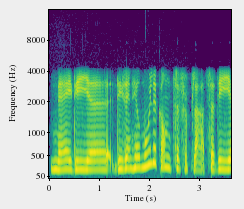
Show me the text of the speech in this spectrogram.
Nee, die, uh, die zijn heel moeilijk om te verplaatsen. Die,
